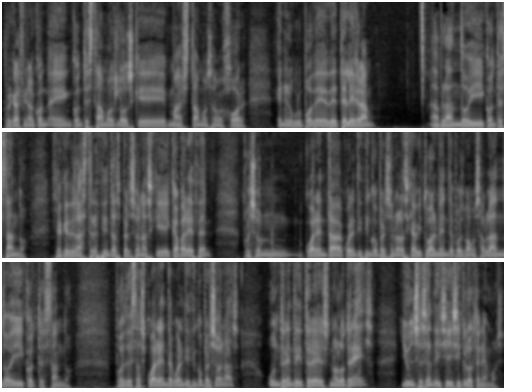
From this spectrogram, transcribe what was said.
porque al final eh, contestamos los que más estamos a lo mejor en el grupo de, Telegram hablando y contestando, ya que de las 300 personas que, aparecen, pues son 40, 45 personas las que habitualmente pues vamos hablando y contestando. Pues de estas 40, 45 personas, un 33 no lo tenéis y un 66 sí que lo tenemos.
